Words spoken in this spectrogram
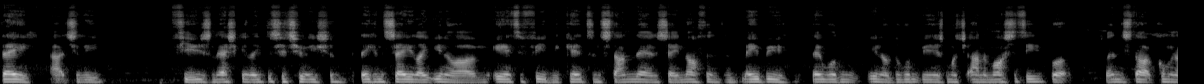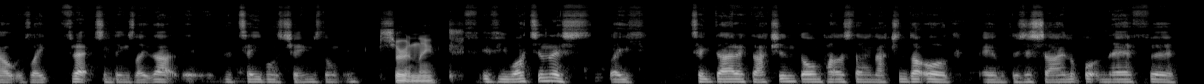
They actually fuse and escalate the situation. They can say like, you know, I'm here to feed my kids and stand there and say nothing. And maybe they wouldn't, you know, there wouldn't be as much animosity. But when they start coming out with like threats and things like that, it, the tables change, don't they? Certainly. If you're watching this, like, take direct action. Go on PalestineAction.org. Um, there's a sign up button there for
